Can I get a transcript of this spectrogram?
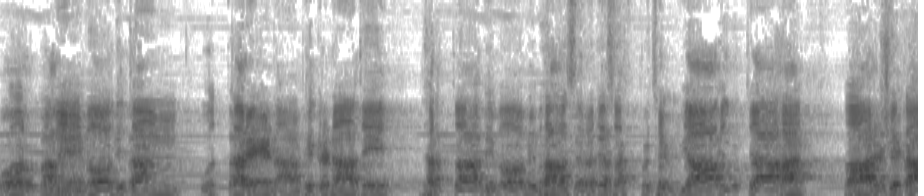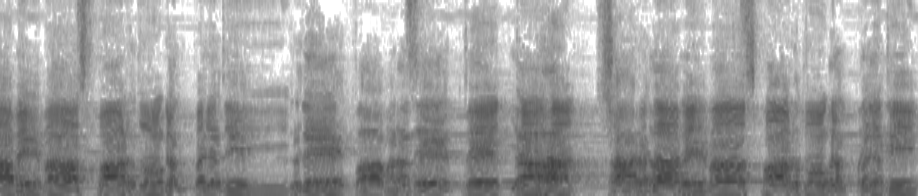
पूर्वमेवोदितम्। उत्तरेणाभिगृणाति धर्ता दिवो विभासि रजसः पृथिव्या इत्याह वार्षिकावेवास्मारुतो कल्पयति। हृदे त्वामनसे त्वेत्याह। शारदावेवास्मारुतो कल्पयति।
